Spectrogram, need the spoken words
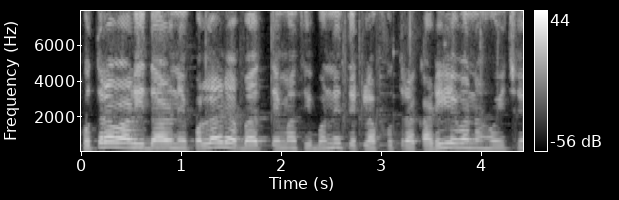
ફોતરાવાળી દાળને પલાળ્યા બાદ તેમાંથી બને તેટલા ફોતરા કાઢી લેવાના હોય છે.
